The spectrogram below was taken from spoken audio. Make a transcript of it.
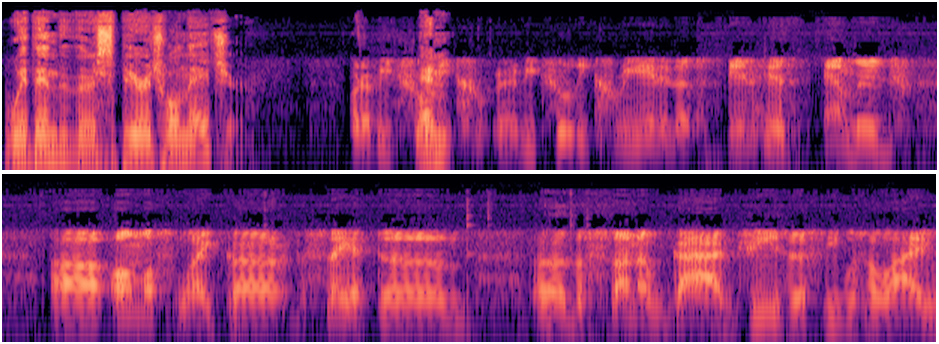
within their spiritual nature. But if he truly, And- cr- if he truly created us in his image, uh, almost like uh, to say it, uh, uh, the Son of God, Jesus, he was alive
